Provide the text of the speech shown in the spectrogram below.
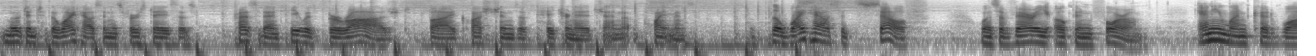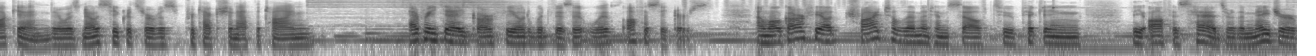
moved into the White House in his first days as president, he was barraged by questions of patronage and appointments. The White House itself was a very open forum. Anyone could walk in. There was no Secret Service protection at the time. Every day, Garfield would visit with office seekers. And while Garfield tried to limit himself to picking the office heads or the major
